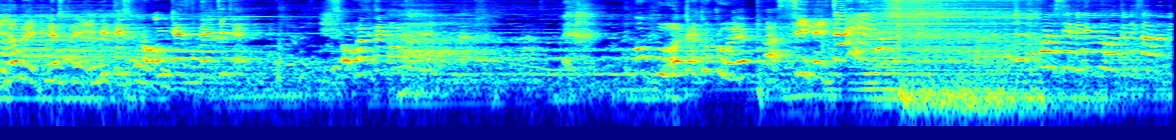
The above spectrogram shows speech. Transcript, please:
villain against him with a strong case they did it. So what they go to O puta do cuore paciente. Por sempre tem pronto nem sabe.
